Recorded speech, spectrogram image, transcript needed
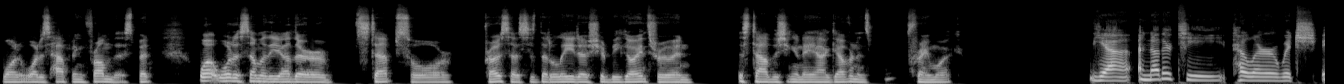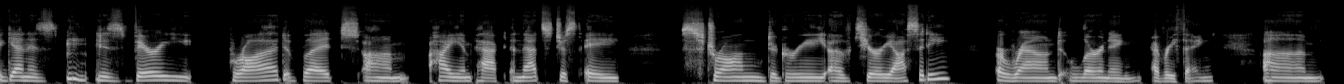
what what is happening from this. But what what are some of the other steps or processes that a leader should be going through in establishing an AI governance framework? Yeah, another key pillar, which again is is very broad but um, high impact, and that's just a strong degree of curiosity around learning everything. Um,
